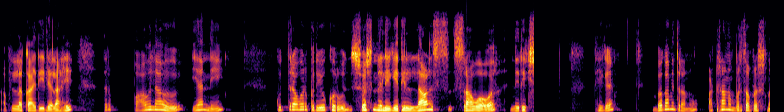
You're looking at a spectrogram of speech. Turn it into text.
आपल्याला काय दिलेलं आहे. तर पावलाव यांनी कुत्र्यावर प्रयोग करून श्वसनलिकेतील लाळ स्रावावर निरीक्षण. ठीक आहे? बघा मित्रांनो अठरा नंबरचा प्रश्न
